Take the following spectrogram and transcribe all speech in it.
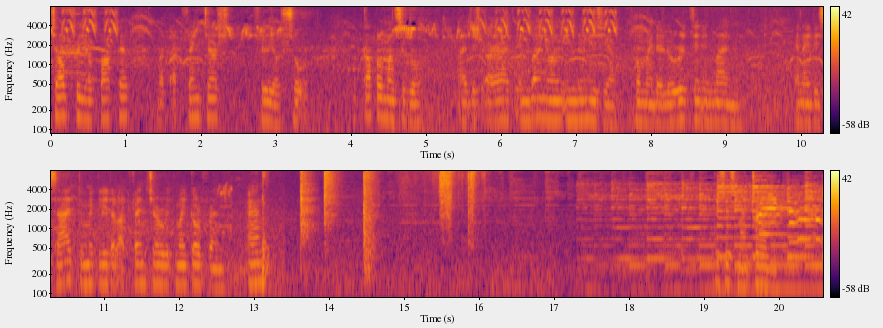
Job fill your pocket, but adventures fill your soul. A couple months ago, I just arrived in Banyuwangi, Indonesia from my daily routine in Miami, and I decided to make little adventure with my girlfriend. And this is my journey.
